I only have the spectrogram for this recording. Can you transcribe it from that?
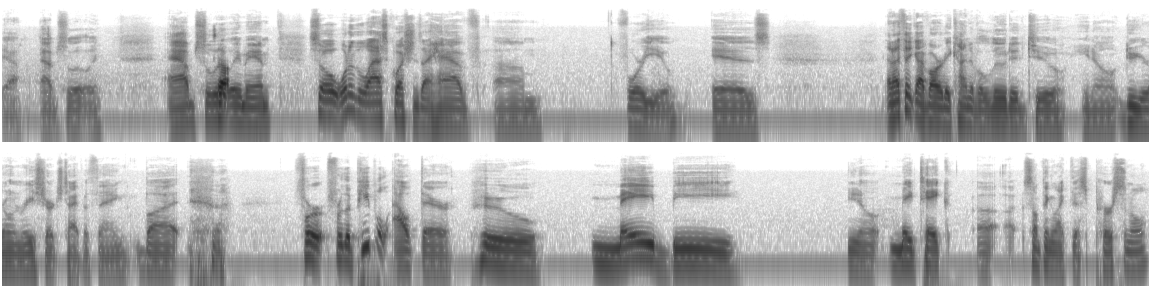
Yeah, absolutely. Absolutely, so, man. So one of the last questions I have, um, for you is and I think I've already kind of alluded to, you know, do your own research type of thing, but for for the people out there who may be you know, may take uh, something like this personal,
